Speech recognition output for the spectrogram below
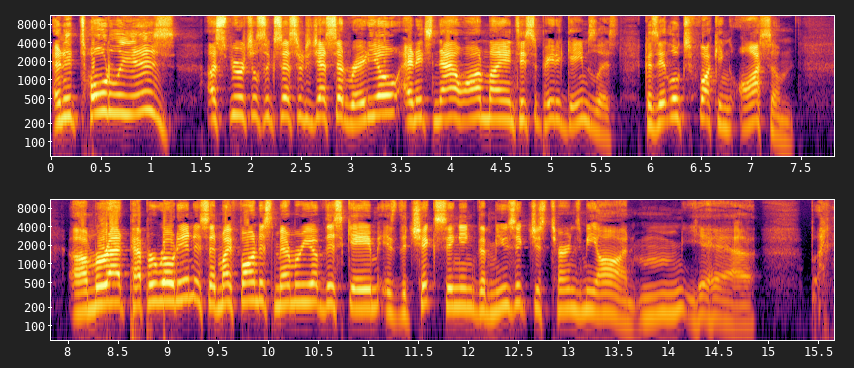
and it totally is a spiritual successor to Jet Set Radio, and it's now on my anticipated games list because it looks fucking awesome. Uh, Murat Pepper wrote in and said, My fondest memory of this game is the chick singing, The music just turns me on. Mm, yeah.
